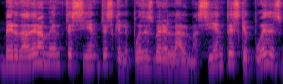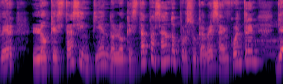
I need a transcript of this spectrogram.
verdaderamente sientes que le puedes ver el alma, sientes que puedes ver lo que está sintiendo, lo que está pasando por su cabeza. Encuentren, ya,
